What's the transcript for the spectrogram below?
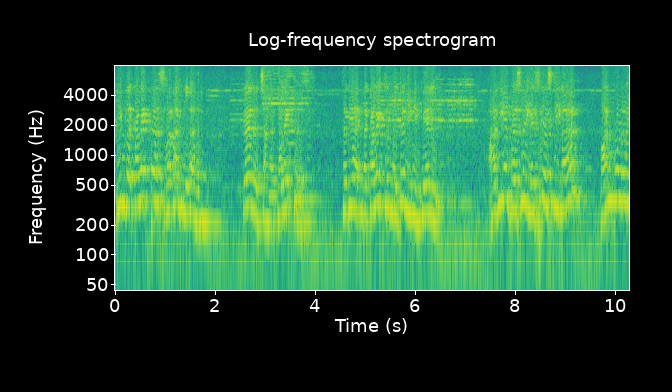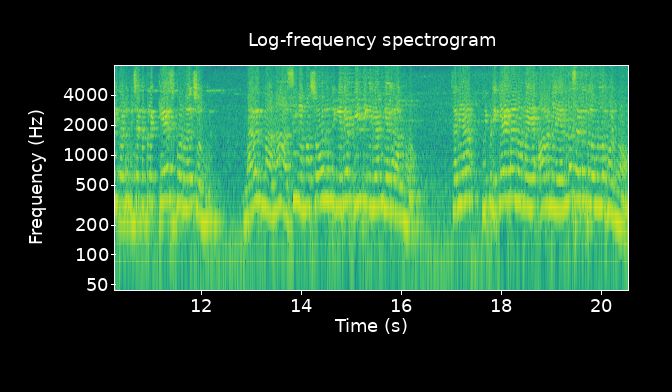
இந்த கலெக்டர்ஸ் வராங்கல்ல பேர் வச்சாங்க கலெக்டர்ஸ் சரியா? இந்த கலெக்டருங்கள்ட்ட நீங்க கேள்வி அதிகம் பேசினா எஸ்சி எஸ்டில வன்கொடுமை தடுப்பு சட்டத்துல கேஸ் போடுவேன்னு சொல்லுங்க. மிரட்டினானா அசிங்கமா சோறு திங்கிறியா பீ திங்கிறியான்னு கேக்குறாங்க. சரியா? இப்படி கேட்டா நம்ம அவங்களை எந்த சட்டத்துல உள்ள போடணும்?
